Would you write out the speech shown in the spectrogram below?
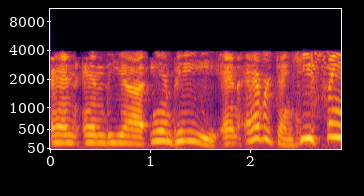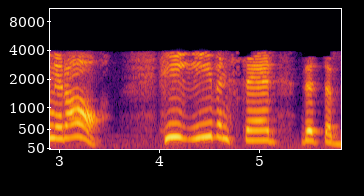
and and the uh, EMP and everything. He's seen it all. He even said that the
